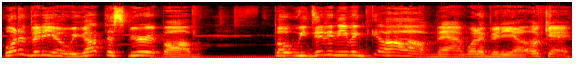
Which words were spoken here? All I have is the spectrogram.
What a video. We got the Spirit Bomb, but we didn't even... Oh, man, what a video. Okay.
